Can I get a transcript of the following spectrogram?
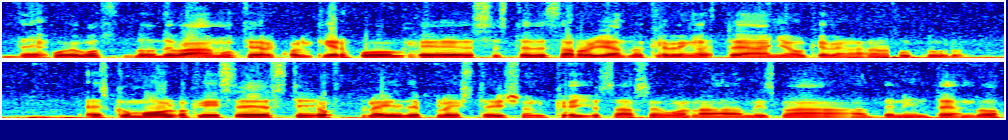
de juegos donde van a anunciar cualquier juego que se esté desarrollando que venga este año o que venga en el futuro. Es como lo que dice State of Play de PlayStation, que ellos hacen con la misma de Nintendo.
